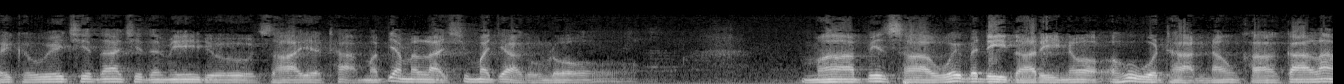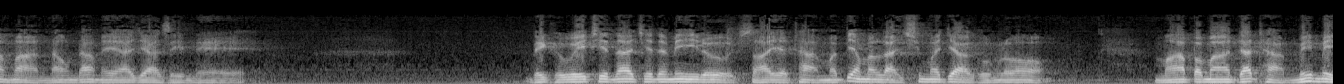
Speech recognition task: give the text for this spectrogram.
ဘိကဝေခြေသားခြေသမီးတို့ဇာယထမပြတ်မလရှုမှတ်ကြကုန်လောမာပစ္ဆာဝိပတိတာရိနောအဟုဝထနောင်ခါကာလမနောင်တမရကြစေနဲ့ဘိကဝေခြေသားခြေသမီးတို့ဇာယထမပြတ်မလရှုမှတ်ကြကုန်လော မာပမာဒဋ္ဌမိမိ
